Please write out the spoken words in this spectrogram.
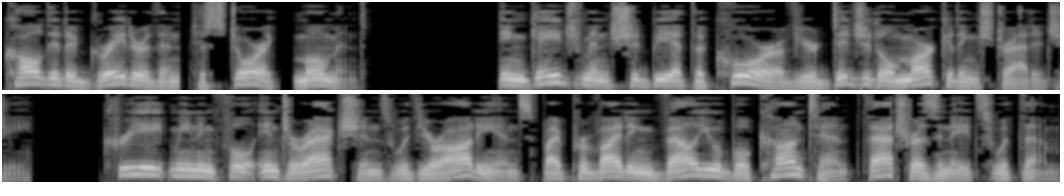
called it a greater than historic moment. Engagement should be at the core of your digital marketing strategy. Create meaningful interactions with your audience by providing valuable content that resonates with them.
